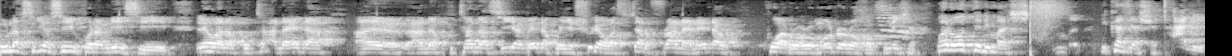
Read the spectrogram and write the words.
unasikia si kuna misi leo anakuta, anaenda anakutana si ameenda kwenye shule ya wasichana fulani anaenda kuwa role model na kufundisha. Wale wote ni mash, ni kazi ya shetani.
